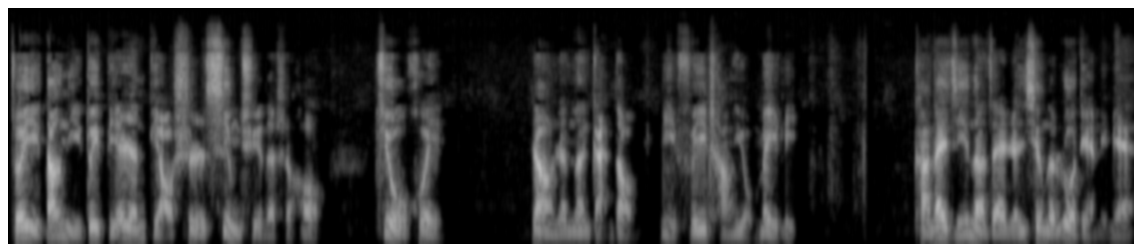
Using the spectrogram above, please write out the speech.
所以，当你对别人表示兴趣的时候，就会让人们感到你非常有魅力。卡耐基呢，在《人性的弱点》里面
